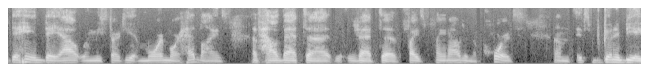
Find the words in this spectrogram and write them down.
day in day out when we start to get more and more headlines of how that uh, that uh, fight's playing out in the courts um, it's going to be a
